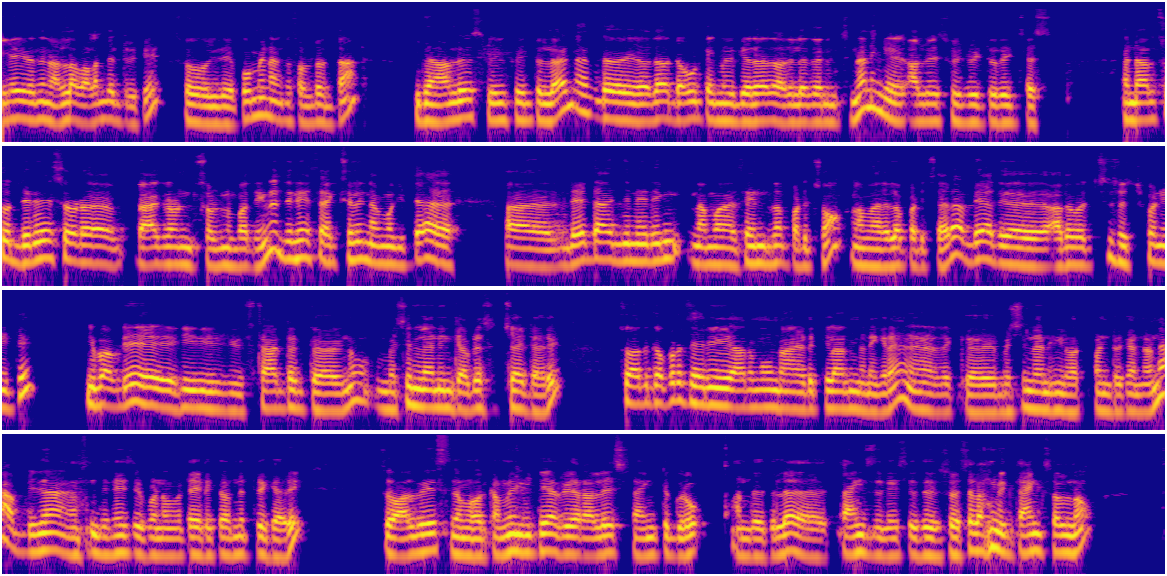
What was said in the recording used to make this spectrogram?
இலை வந்து நல்லா வளர்ந்துட்டு இருக்கு ஸோ இது எப்பவுமே நாங்க சொல்றது தான் இது ஆல்வேஸ் ஃபீல் ஃபிட் இல்லை அண்ட் ஏதாவது டவுட் எங்களுக்கு ஏதாவது அதுல இருந்துச்சுன்னா நீங்க always feel fit reaches and also தினேஷோட background சொல்லணும் பாத்தீங்கன்னா தினேஷ் ஆக்சுவலி நம்ம கிட்ட டேட்டா இன்ஜினியரிங் நம்ம சேர்ந்து தான் படித்தோம் நம்ம அதெல்லாம் படிச்சாரு. அப்படியே அது அதை வச்சு ஸ்விட்ச் பண்ணிட்டு இப்போ அப்படியே ஸ்டார்டட் இன்னும் மெஷின் லேர்னிங்க்கு அப்படியே ஸ்விட்ச் ஆயிட்டாரு. ஸோ அதுக்கப்புறம் சரி ஆரம்பம் நான் எடுக்கலாம்னு நினைக்கிறேன். லைக் மெஷின் லேர்னிங் ஒர்க் பண்ணிருக்கேன் அப்படிதான் தினேஷ் இப்போ நம்மகிட்ட எடுக்க வந்துட்டு இருக்காரு ஸோ ஆல்வேஸ் நம்ம ஒரு கம்யூனிட்டியாக we are always trying to grow அந்த இதில் தேங்க்ஸ் தினேஷ். இது ஸ்பெஷலாக உங்களுக்கு தேங்க்ஸ் சொல்லணும்.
